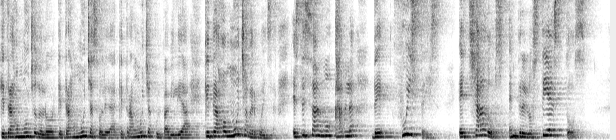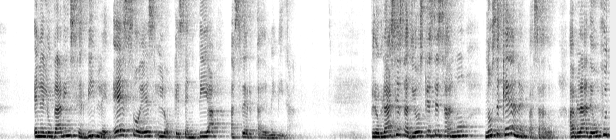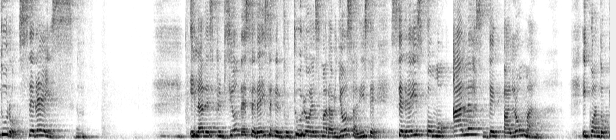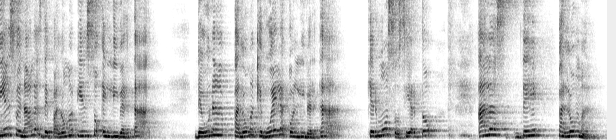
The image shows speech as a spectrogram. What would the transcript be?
que trajo mucho dolor, que trajo mucha soledad, que trajo mucha culpabilidad, que trajo mucha vergüenza. Este salmo habla de fuisteis echados entre los tiestos en el lugar inservible. Eso es lo que sentía acerca de mi vida. Pero gracias a Dios que este salmo no se queda en el pasado. Habla de un futuro. Seréis Y la descripción de seréis en el futuro es maravillosa. Dice, seréis como alas de paloma. Y cuando pienso en alas de paloma, pienso en libertad. De una paloma que vuela con libertad. Qué hermoso, ¿cierto? Alas de paloma,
